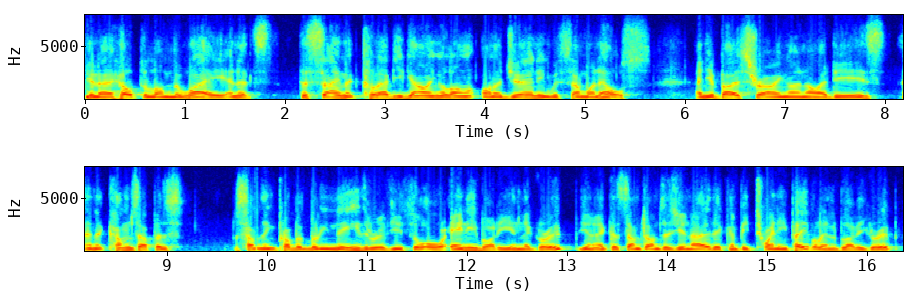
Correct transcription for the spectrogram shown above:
you know helped along the way and it's the same at collab. You're going along on a journey with someone else and you're both throwing on ideas and it comes up as something probably neither of you thought or anybody in the group you know because sometimes as you know there can be 20 people in a bloody group.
